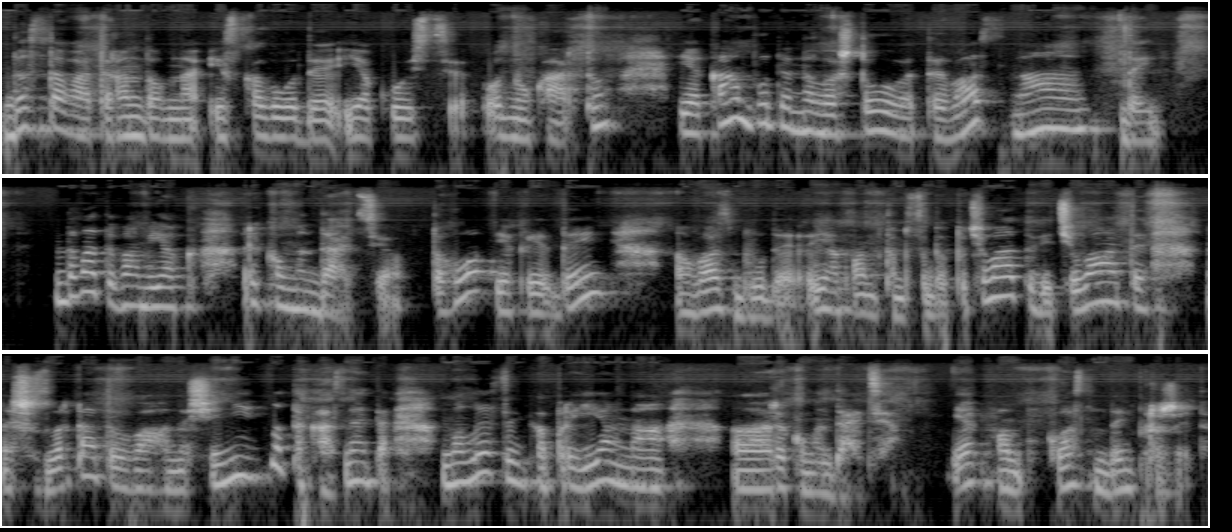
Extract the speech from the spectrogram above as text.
доставати рандомно із колоди якусь одну карту, яка буде налаштовувати вас на день. Давати вам як рекомендацію того, який день у вас буде, як вам там себе почувати, відчувати, на що звертати увагу, на що ні. Ну, така, знаєте, малесенька, приємна е, рекомендація, як вам класно день прожити.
